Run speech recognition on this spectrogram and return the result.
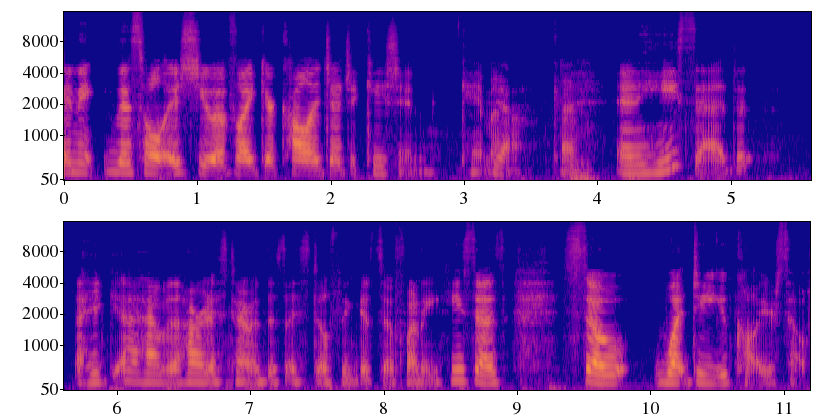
and it, this whole issue of like your college education came up. yeah okay And he said, I have the hardest time with this. I still think it's so funny. He says, So, what do you call yourself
